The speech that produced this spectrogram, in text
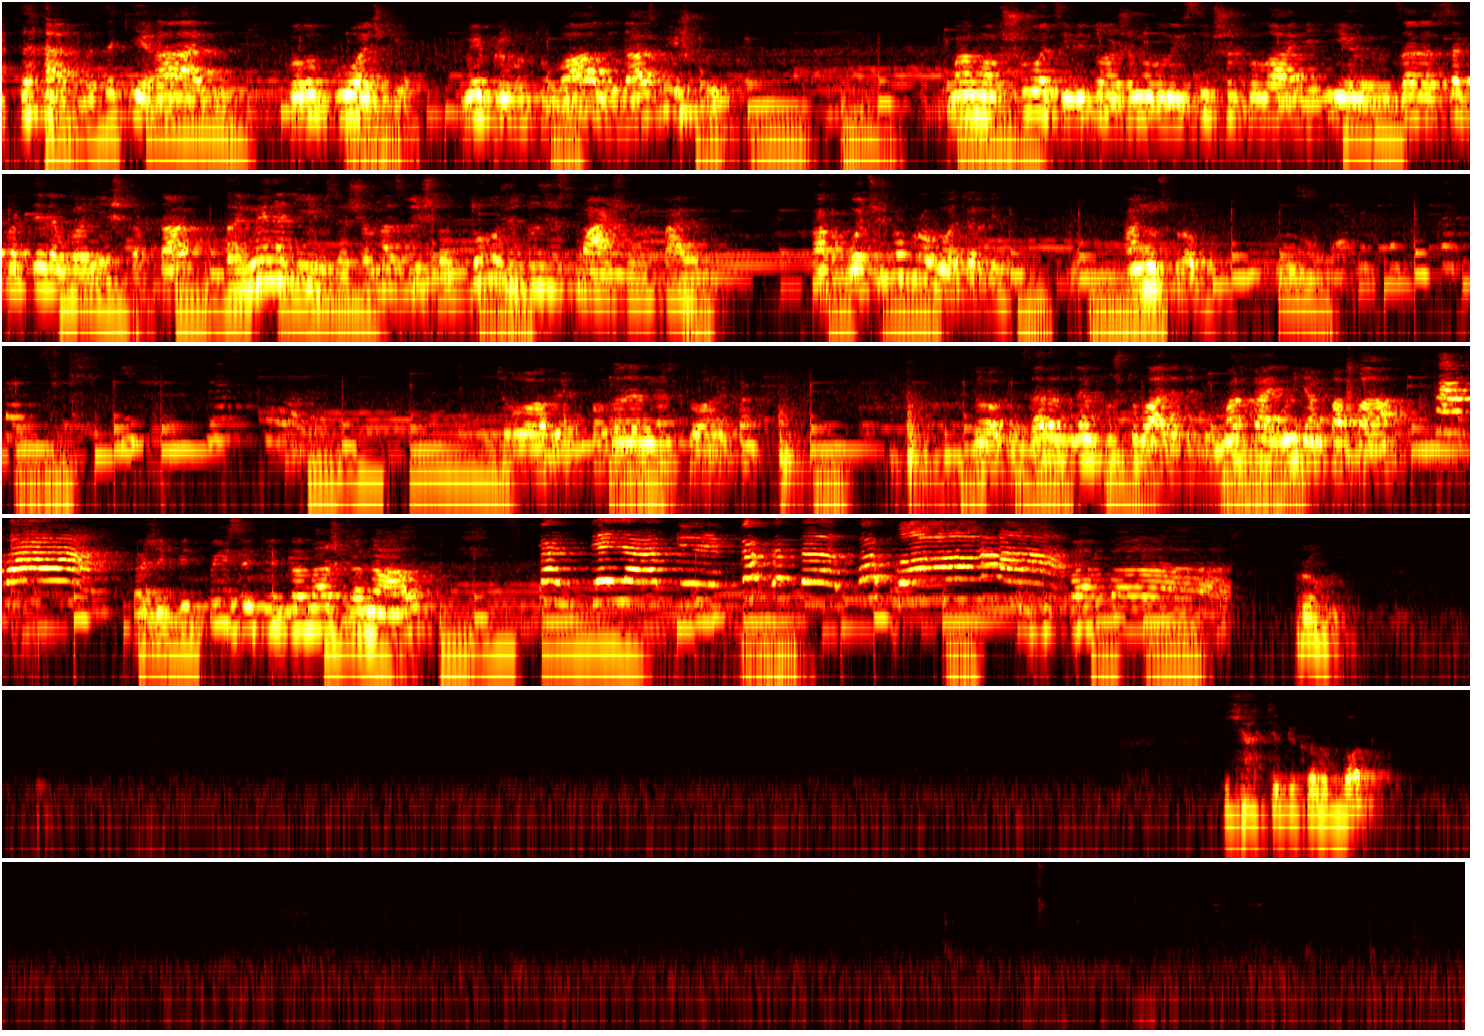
Так, отакі гарні колобочки ми приготували, да, з мішкою? Мама в шоці від того, що ми були всі в шоколаді, і зараз вся квартира в горішках, так? Але ми надіємося, що в нас вийшло дуже-дуже смачно, Михайлику. А хочеш попробувати один? А ну спробуй. Ні, я хотів покатати їх на столик. Добре, покладемо на столика. Добре, зараз будемо куштувати тоді. Махай людям папа. Папа! Каже, підписуйтесь на наш канал. Ставте лайки! Та-та-та! Папа! Папа! Пробуй. Як тобі колобок?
